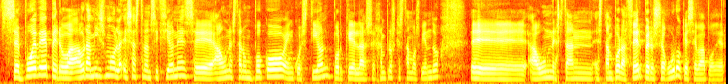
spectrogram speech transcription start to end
Se puede, pero ahora mismo esas transiciones eh, aún están un poco en cuestión porque los ejemplos que estamos viendo eh, aún están, están por hacer, pero seguro que se va a poder.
